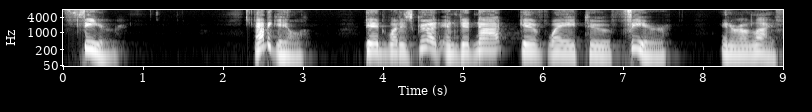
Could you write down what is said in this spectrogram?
fear. Abigail did what is good and did not give way to fear in her own life.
